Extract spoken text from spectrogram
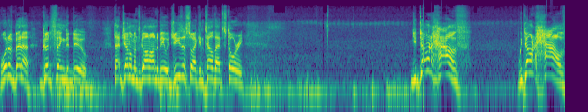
would have been a good thing to do. That gentleman's gone on to be with Jesus, so I can tell that story. You don't have, we don't have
